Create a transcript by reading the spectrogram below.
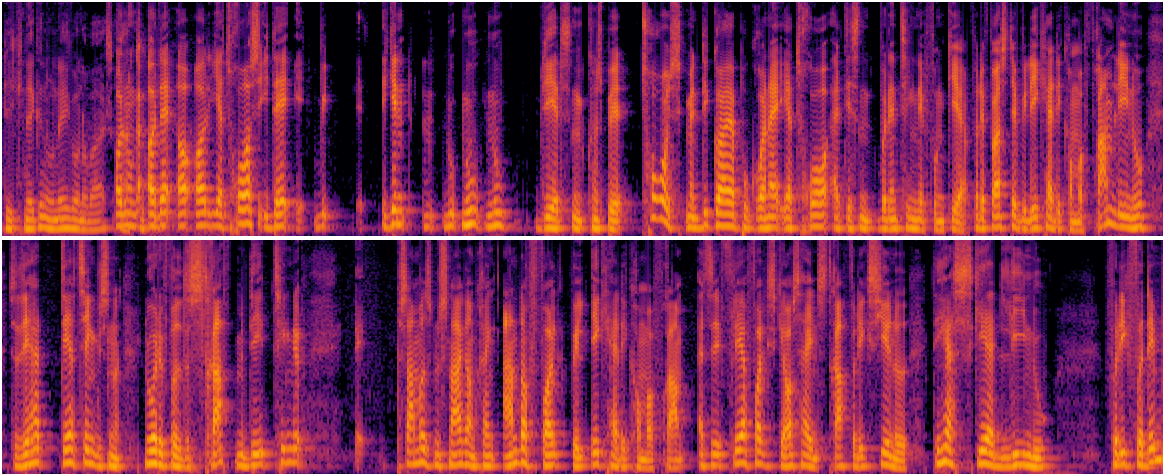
blive knækket nogle æg undervejs. Og, nogle, og, der, og, og jeg tror også i dag, vi, igen, nu, nu, nu bliver det sådan konspiratorisk, men det gør jeg på grund af, at jeg tror, at det er sådan, hvordan tingene fungerer. For det første, jeg vil ikke have, at det kommer frem lige nu. Så det her, det her ting, vi sådan, nu har det fået det straf, men det er tingene, øh, på samme måde som du snakker omkring, andre folk vil ikke have, at det kommer frem. Altså flere folk skal også have en straf, for det ikke siger noget. Det her sker lige nu. Fordi for dem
